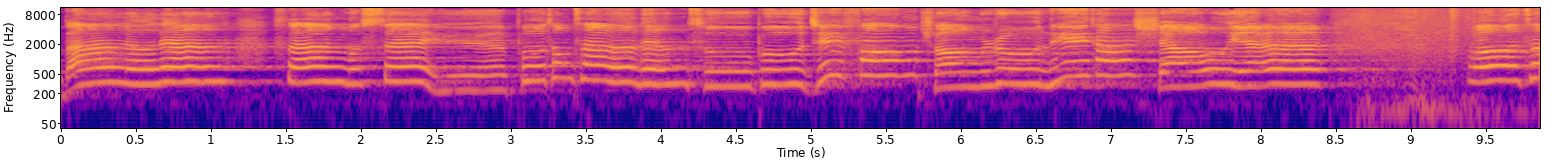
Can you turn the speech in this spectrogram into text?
般留恋，翻过岁月不同侧脸，猝不及防闯入你的笑颜。我曾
